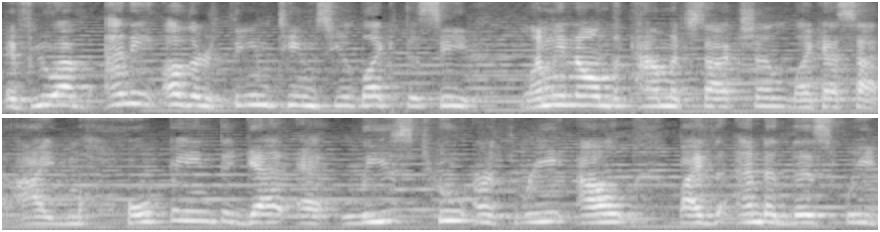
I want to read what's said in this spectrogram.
If you have any other theme teams you'd like to see, let me know in the comment section. Like I said, I'm hoping to get at least two or three out by the end of this week,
